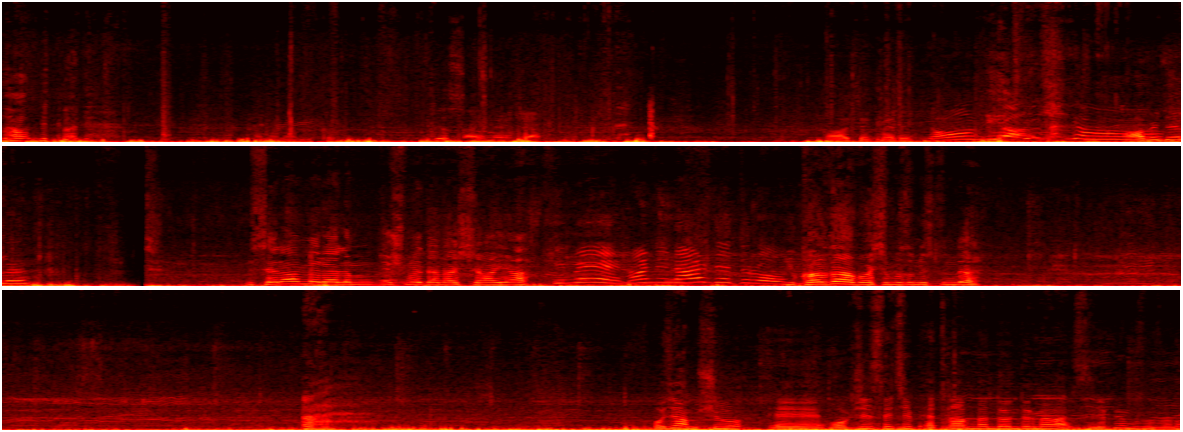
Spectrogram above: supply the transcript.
Daha bitmedi. Biliyorsun. Daha çekmedik. Ya ya. Abi gelin. Bir selam verelim düşmeden aşağıya. Kime? Hani nerede drone? Yukarıda başımızın üstünde. Hocam şu e, obje seçip etrafından döndürme var. Siz yapıyor musunuz onu?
